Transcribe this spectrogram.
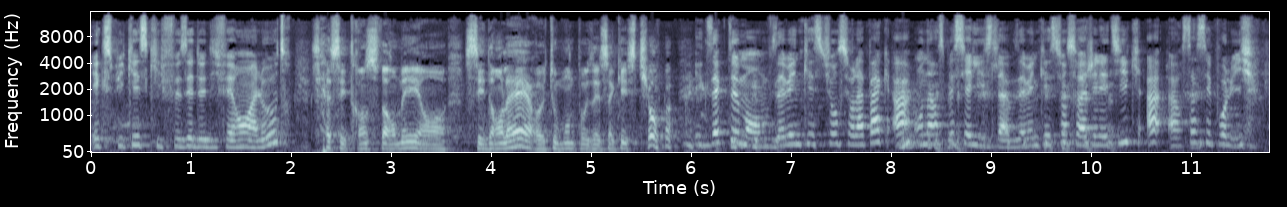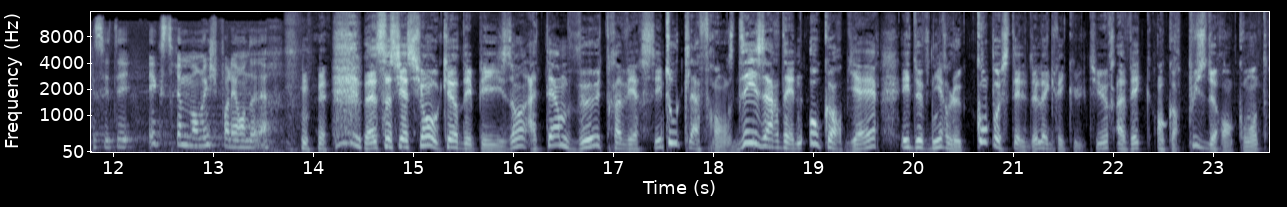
expliquer ce qu'il faisait de différent à l'autre. Ça s'est transformé en c'est dans l'air, tout le monde posait sa question. Exactement, vous avez une question sur la PAC, ah on a un spécialiste là, vous avez une question sur la génétique, ah alors ça c'est pour lui. C'était extrêmement riche pour les randonneurs. L'association au cœur des paysans à terme veut traverser toute la France, des Ardennes aux Corbières et devenir le Compostelle de l'agriculture avec encore plus de rencontres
